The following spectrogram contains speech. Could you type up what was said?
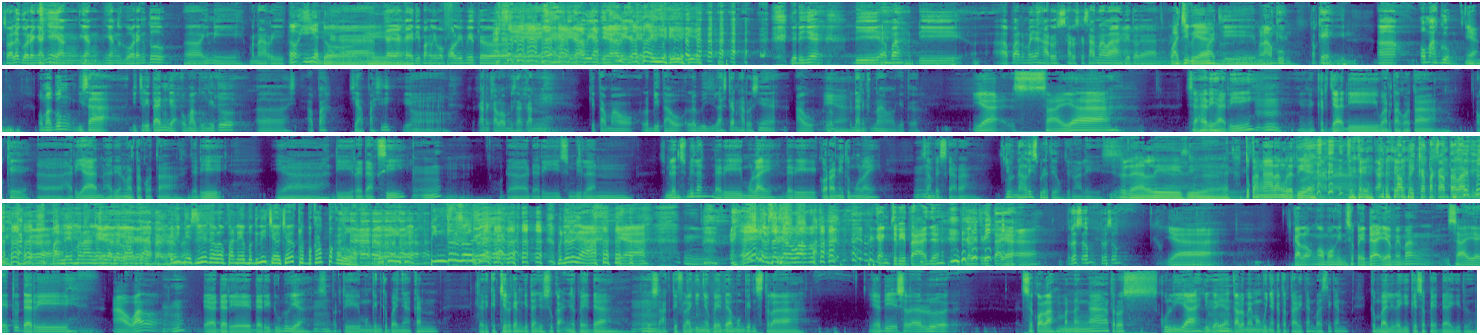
Soalnya gorengannya yang yang yang ngegoreng tuh eh, ini menarik. Oh iya Ya dong. kan? Iya. Kayak kayak di Panglima Polim itu. Jinawi ya, Jinawi kan ya. iya iya iya. Jadinya di apa di apa namanya harus harus ke sana lah gitu kan. Wajib ya. Wajib. Melambung. Oke. Oke. Eh, Om Agung. Ya. Om Agung bisa diceritain nggak Om Agung itu eh, apa siapa sih? Ya. Oh. Kan kalau misalkan kita mau lebih tahu lebih jelas kan harusnya tahu Iya. dan kenal gitu. Ya, saya sehari-hari kerja di Warta Kota. Oke. eh, harian harian Warta Kota. Jadi ya di redaksi mm, udah dari 9 99 dari mulai dari koran itu mulai sampai sekarang Jurnalis berarti Om. jurnalis. Jurnalis, iya. Tukang ngarang berarti ya. Tapi kata-kata lagi. pandai merangkai Iya, kata-kata. kata-kata. Ini biasanya kalau pandai begini cewek-cewek kelepek-kelepek loh. Pinter soalnya. Bener nggak? ya, Eh nggak bisa jawab. tukang cerita aja. Jangan cerita ya. Terus Om, terus Om. Ya kalau ngomongin sepeda ya memang saya itu dari awal ya dari dari dulu ya seperti mungkin kebanyakan dari kecil kan kita suka nyepeda terus aktif lagi nyepeda mungkin setelah ya di selalu sekolah menengah terus kuliah juga ya kalau memang punya ketertarikan pasti kan kembali lagi ke sepeda gitu.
